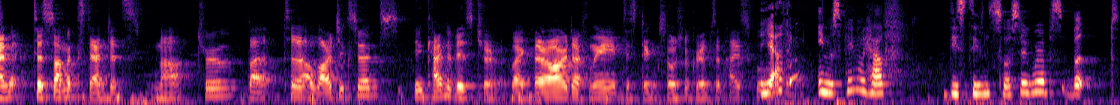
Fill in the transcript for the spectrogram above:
And to some extent, it's not true, but to a large extent, it kind of is true. Like there are definitely distinct social groups in high school. Yeah, I think in Spain we have distinct social groups, but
